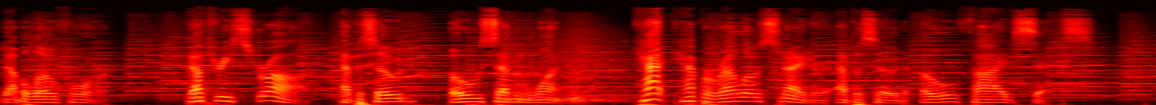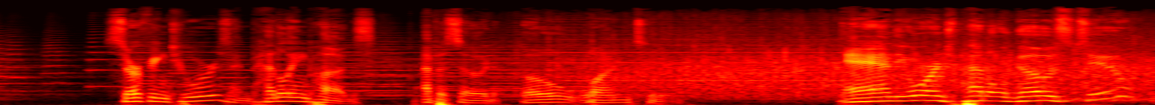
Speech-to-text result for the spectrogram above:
004. Guthrie Straw, episode 071. Cat Caperello Snyder, episode 056. Surfing Tours and Pedaling Pugs, episode 012. And the orange pedal goes to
